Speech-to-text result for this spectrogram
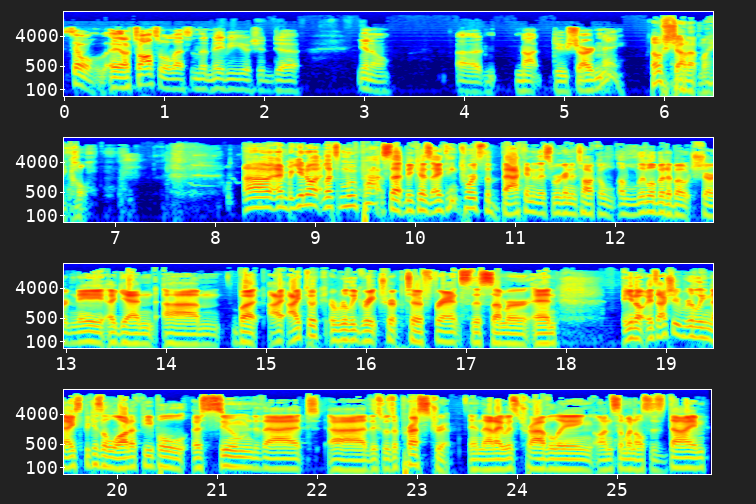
so. It's also a lesson that maybe you should, uh, you know, uh, not do Chardonnay. Oh, shut up, Michael. Uh, and you know what? Let's move past that because I think towards the back end of this, we're going to talk a, a, little bit about Chardonnay again. Um, but I, I, took a really great trip to France this summer, and you know it's actually really nice because a lot of people assumed that uh, this was a press trip and that I was traveling on someone else's dime.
